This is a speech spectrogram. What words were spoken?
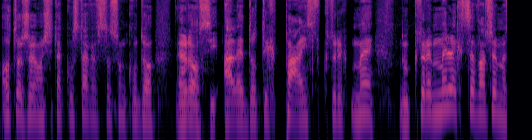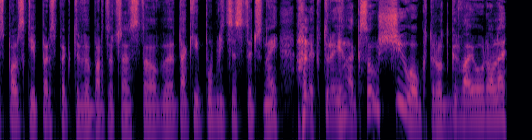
o to, że on się tak ustawia w stosunku do Rosji, ale do tych państw, których my, no, które my lekceważymy z polskiej perspektywy bardzo często, e, takiej publicystycznej, ale które jednak są siłą, które odgrywają rolę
